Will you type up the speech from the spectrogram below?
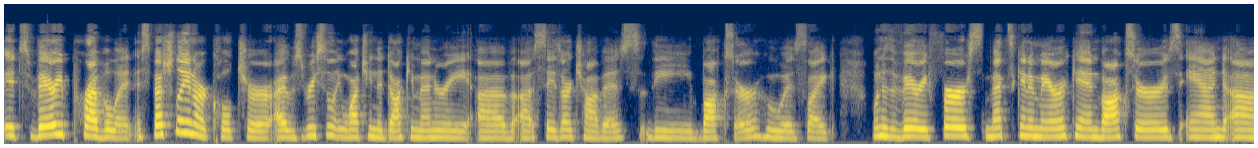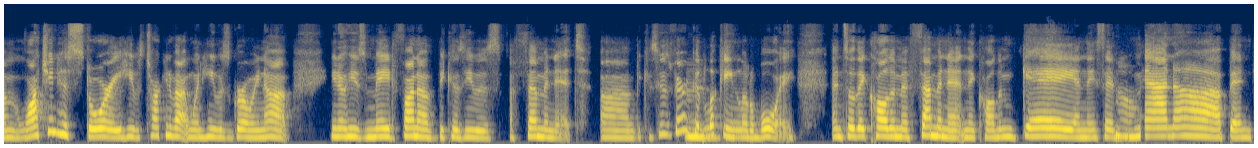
it's very prevalent, especially in our culture. I was recently watching the documentary of uh, Cesar Chavez, the boxer, who was like one of the very first Mexican American boxers. And um, watching his story, he was talking about when he was growing up you know he's made fun of because he was effeminate um, because he was very mm. good looking little boy and so they called him effeminate and they called him gay and they said oh. man up and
